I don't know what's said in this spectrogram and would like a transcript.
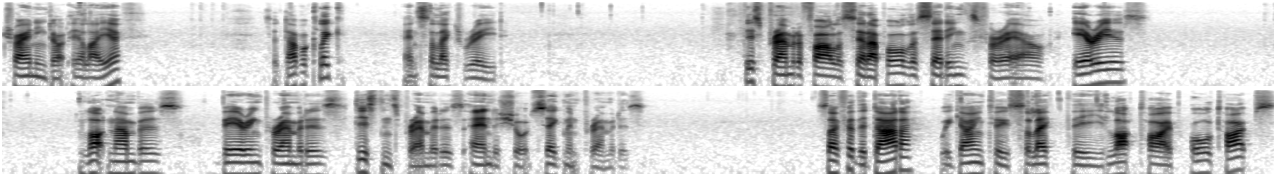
training.laf. So double click and select read. This parameter file has set up all the settings for our areas, lot numbers, bearing parameters, distance parameters and a short segment parameters. So for the data we're going to select the lot type all types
